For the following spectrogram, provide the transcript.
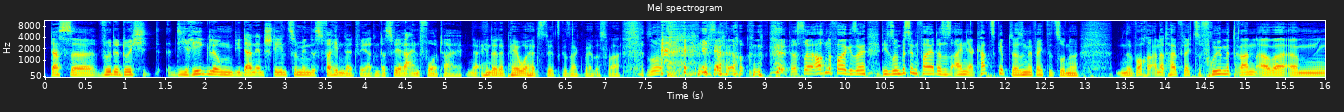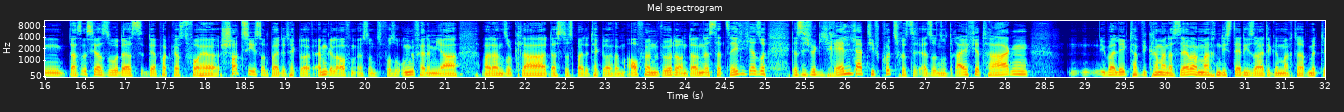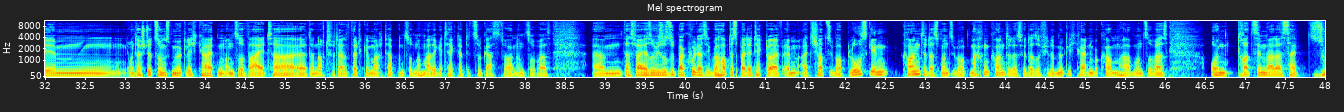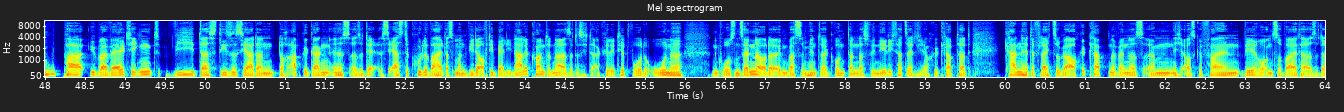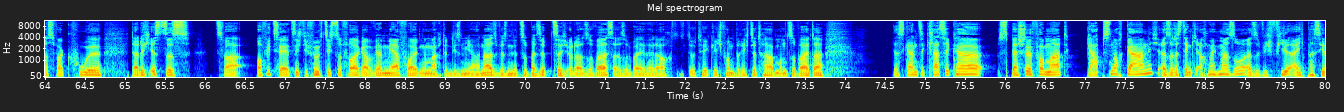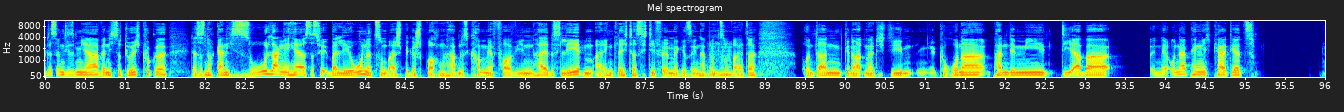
Das äh, würde durch die Regelungen, die dann entstehen, zumindest verhindert werden. Das wäre ein Vorteil. Ja, hinter der Paywall hättest du jetzt gesagt, wer das war. So, das, soll auch, das soll auch eine Folge sein, die so ein bisschen feiert, dass es ein Jahr Cuts gibt. Da sind wir vielleicht jetzt so eine, eine Woche, anderthalb vielleicht zu früh mit dran, aber ähm, das ist ja so, dass der Podcast vorher Shots hieß und bei Detector FM gelaufen ist und vor so ungefähr einem Jahr war dann so klar, dass das bei Detector FM aufhören würde. Und dann ist tatsächlich ja so, dass ich wirklich relativ kurzfristig, also in so drei, vier Tagen, überlegt habe, wie kann man das selber machen, die Steady-Seite gemacht habe, mit den Unterstützungsmöglichkeiten und so weiter, äh, dann auf Twitter ein Thread gemacht habe und so nochmal alle getaggt habe, die zu Gast waren und sowas. Ähm, das war ja sowieso super cool, dass überhaupt das bei Detektor FM als Shots überhaupt losgehen konnte, dass man es überhaupt machen konnte, dass wir da so viele Möglichkeiten bekommen haben und sowas. Und trotzdem war das halt super überwältigend, wie das dieses Jahr dann doch abgegangen ist. Also der, das erste Coole war halt, dass man wieder auf die Berlinale konnte, ne? also dass ich da akkreditiert wurde ohne einen großen Sender oder irgendwas im Hintergrund. Dann, dass Venedig tatsächlich auch geklappt hat. Kann, hätte vielleicht sogar auch geklappt, ne, wenn das ähm, nicht ausgefallen wäre und so weiter. Also das war cool. Dadurch ist es zwar offiziell jetzt nicht die 50. Folge, aber wir haben mehr Folgen gemacht in diesem Jahr. Ne? Also wir sind jetzt so bei 70 oder sowas, also weil wir da auch so täglich von berichtet haben und so weiter. Das ganze Klassiker-Special-Format gab's noch gar nicht. Also das denke ich auch manchmal so. Also wie viel eigentlich passiert ist in diesem Jahr, wenn ich so durchgucke, dass es noch gar nicht so lange her ist, dass wir über Leone zum Beispiel gesprochen haben. Das kommt mir vor wie ein halbes Leben eigentlich, dass ich die Filme gesehen habe mhm. und so mhm. weiter. Und dann, genau, hatten wir natürlich die Corona-Pandemie, die aber in der Unabhängigkeit jetzt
